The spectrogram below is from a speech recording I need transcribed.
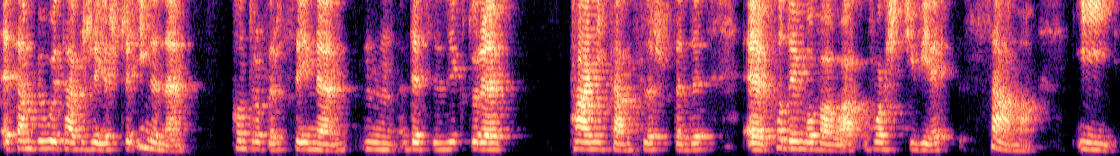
E, tam były także jeszcze inne kontrowersyjne mm, decyzje, które pani kanclerz wtedy podejmowała właściwie sama. I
